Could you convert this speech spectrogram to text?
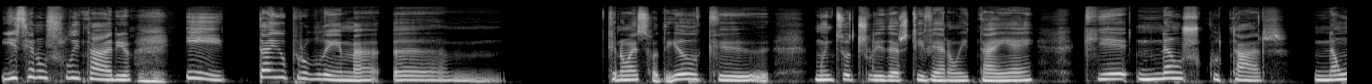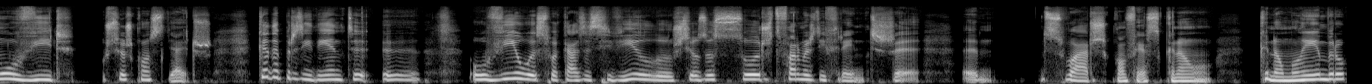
e a ser um solitário. Uhum. E tem o problema hum, que não é só dele, que muitos outros líderes tiveram e têm, que é não escutar, não ouvir os seus conselheiros. Cada presidente uh, ouviu a sua casa civil, os seus assessores de formas diferentes. Uh, uh, Soares, confesso que não que não me lembro.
